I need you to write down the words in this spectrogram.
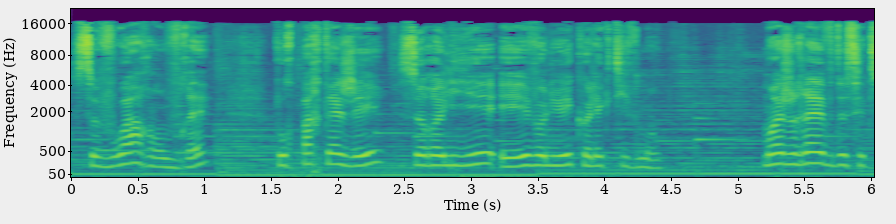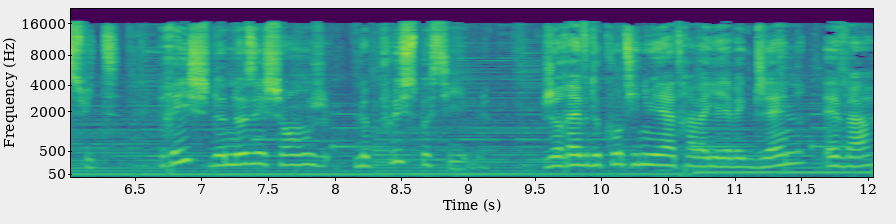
se voir en vrai, pour partager, se relier et évoluer collectivement. Moi, je rêve de cette suite, riche de nos échanges le plus possible. Je rêve de continuer à travailler avec Jen, Eva,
